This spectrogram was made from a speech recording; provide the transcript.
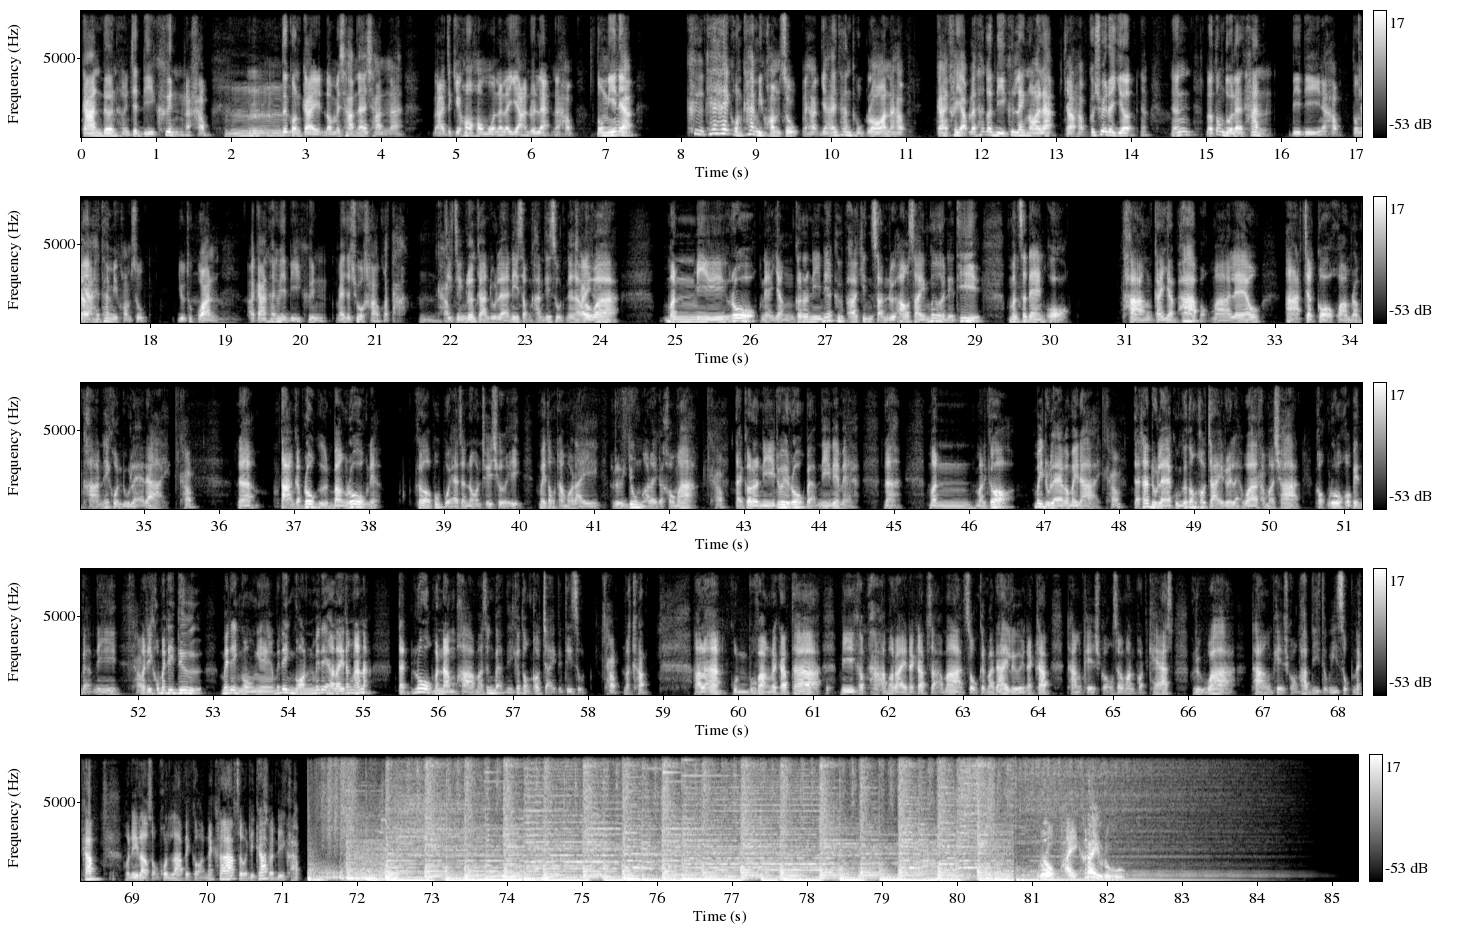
การเดินเหินจะดีขึ้นนะครับอือืมมด้วยกลไกเราไม่ทราบแน่ชัดนะแต่อาจจะเกี่ยวข้องกับฮอร์โมนหลายๆอย่างด้วยแหละนะครับ ตรงนี้เนี่ยคือแค่ให้คนไข้มีความสุขนะครับ อย่าให้ท่านทุกข์ร้อนนะครับ การขยับอะไรท่านก็ดีขึ้นเล็กน้อยแล้วนะครับ ก็ช่วยได้เยอะนะฉะนั้นเราต้องดูแลท่านดีๆนะครับ ตรงเนี้ยให้ท่านมีความสุขอยู่ทุกวันอาการท่านก็จะดีขึ้น แม้จะชั่วคราวก็ตามอืมครับจริง ๆ เรื่องการดูแลนี่สำคัญที่สุดนะครับใช่ครับ เพราะว่ามันมีโรคเนี่ยอย่างกรณีเนี่ยคือพาร์กินสันหรืออัลไซเมอร์เนี่ยที่มันแสดงออกทางกายภาพออกมาแล้ว อาจจะก่อความรำคาญให้คนดูแลได้ครับนะต่างกับโรคอื่นบางโรคเนี่ย ก็ผู้ป่วยอาจจะนอนเฉยๆ ไม่ต้องทำอะไรหรือยุ่งอะไรกับเขามากครับแต่กรณีด้วยโรคแบบนี้เนี่ยแหมนะมันมันก็ไม่ดูแลก็ไม่ได้ครับแต่ถ้าดูแลคุณก็ต้องเข้าใจด้วยแหละว่าธรรมชาติของโรคเขาเป็นแบบนี้ครับบางทีเขาไม่ได้ดื้อไม่ได้งองแง ไม่ได้งอนไม่ได้อะไรทั้งนั้นอะ แต่โรคมันนำพามาซึ่งแบบนี้ก็ต้องเข้าใจเป็นที่สุดครับนะครับ เอาละฮะคุณผู้ฟังนะครับถ้ามีคำถามอะไรนะครับสามารถส่งกันมาได้เลยนะครับทางเพจของ Salmon Podcast หรือว่าทางเพจของภาพดีทวีสุขนะครับ วันนี้เราสองคนลาไปก่อนนะครับ สวัสดีครับ สวัสดีครับโรคภัยใครรู้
